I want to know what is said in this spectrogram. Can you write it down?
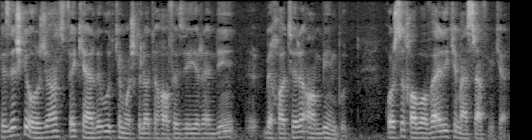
پزشک اورژانس فکر کرده بود که مشکلات حافظه رندی به خاطر آنبین بود. قرص خواباوری که مصرف می‌کرد.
